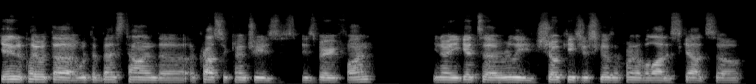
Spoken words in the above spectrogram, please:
getting to play with the with the best talent uh, across the country is is very fun. You know, you get to really showcase your skills in front of a lot of scouts. So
